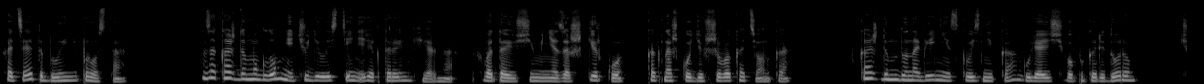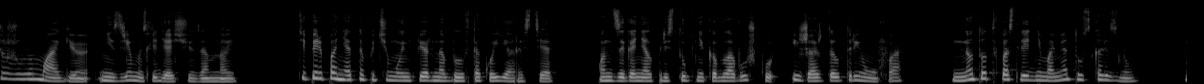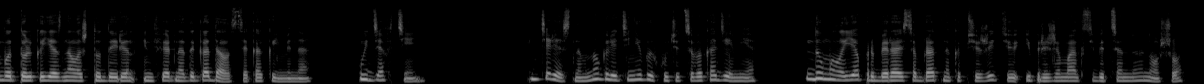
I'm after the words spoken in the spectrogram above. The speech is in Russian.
Хотя это было и непросто. За каждым углом мне чудилась тень ректора Инферно, хватающая меня за шкирку, как нашкодившего котенка. В каждом дуновении сквозняка, гуляющего по коридорам, чужую магию, незримо следящую за мной. Теперь понятно, почему Инферно был в такой ярости. Он загонял преступника в ловушку и жаждал триумфа. Но тот в последний момент ускользнул. Вот только я знала, что Дэриан Инферно догадался, как именно. Уйдя в тень. Интересно, много ли теневых учатся в академии? Думала я, пробираясь обратно к общежитию и прижимая к себе ценную ношу.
